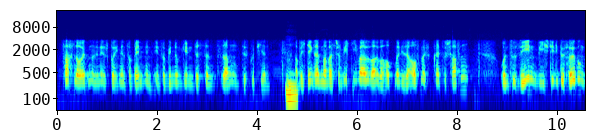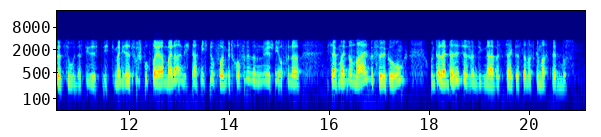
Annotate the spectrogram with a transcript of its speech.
Fachleuten und den entsprechenden Verbänden in, in Verbindung gehen und das dann zusammen diskutieren. Mhm. Aber ich denke halt mal, was schon wichtig war, war überhaupt mal diese Aufmerksamkeit zu schaffen und zu sehen, wie steht die Bevölkerung dazu. Und dass dieses, ich meine, dieser Zuspruch war ja meiner Ansicht nach nicht nur von Betroffenen, sondern wahrscheinlich auch von der, ich sage mal, normalen Bevölkerung. Und allein das ist ja schon ein Signal, was zeigt, dass da was gemacht werden muss.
